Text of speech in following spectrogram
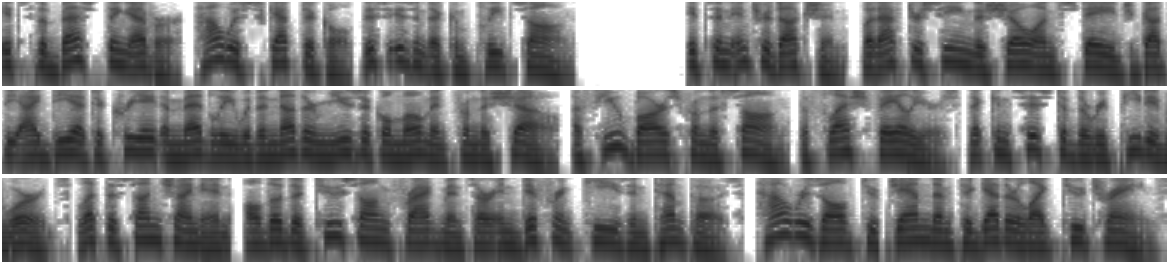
It's the best thing ever. Howe was skeptical, this isn't a complete song. It's an introduction, but after seeing the show on stage got the idea to create a medley with another musical moment from the show, a few bars from the song The Flesh Failures that consist of the repeated words Let the Sunshine In, although the two song fragments are in different keys and tempos, Howe resolved to jam them together like two trains.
